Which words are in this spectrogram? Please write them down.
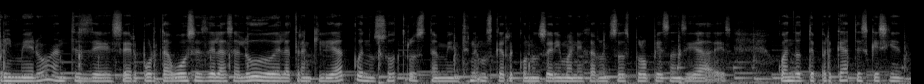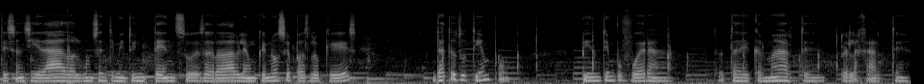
primero, antes de ser portavoces de la salud o de la tranquilidad, pues nosotros también tenemos que reconocer y manejar nuestras propias ansiedades. Cuando te percates que sientes ansiedad o algún sentimiento intenso, desagradable, aunque no sepas lo que es, date tu tiempo. Pide un tiempo fuera. Trata de calmarte, relajarte,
